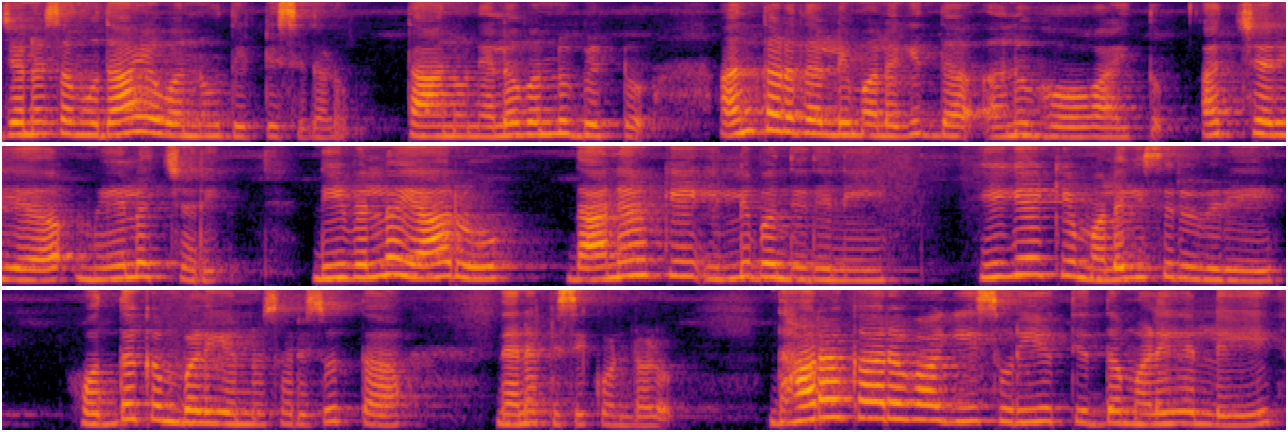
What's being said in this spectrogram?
ಜನಸಮುದಾಯವನ್ನು ದಿಟ್ಟಿಸಿದಳು. ತಾನು ನೆಲವನ್ನು ಬಿಟ್ಟು ಅಂತರದಲ್ಲಿ ಮಲಗಿದ್ದ ಅನುಭವವಾಯಿತು. ಅಚ್ಚರಿಯ ಮೇಲಚ್ಚರಿ. ನೀವೆಲ್ಲ ಯಾರು? ನಾನ್ಯಾಕೆ ಇಲ್ಲಿ ಬಂದಿದ್ದೀನಿ? ಹೀಗೇಕೆ ಮಲಗಿಸಿರುವಿರಿ? ಹೊದ್ದ ಕಂಬಳಿಯನ್ನು ಸರಿಸುತ್ತಾ ನೆನಪಿಸಿಕೊಂಡಳು. ಧಾರಾಕಾರವಾಗಿ ಸುರಿಯುತ್ತಿದ್ದ ಮಳೆಯಲ್ಲಿ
